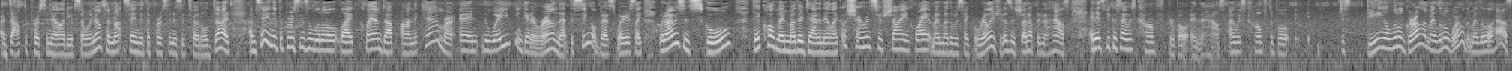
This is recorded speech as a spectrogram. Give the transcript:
adopt the personality of someone else. I'm not saying that the person is a total dud. I'm saying that the person's a little like clammed up on the camera. And the way you can get around that, the single best way is like when I was in school, they called my mother down and they're like, oh, Sharon's so shy and quiet. My mother was like, really? She doesn't shut up in the house. And it's because I was comfortable in the house. I was comfortable just being a little girl in my little world in my little house.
